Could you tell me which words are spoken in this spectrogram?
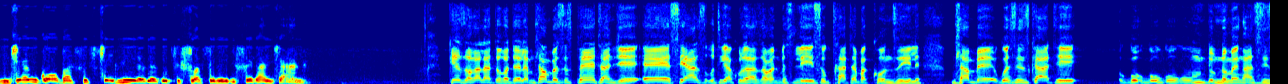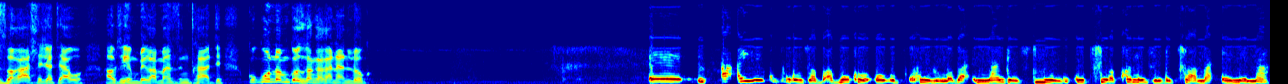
njengoba sisitsheliwe ukuthi siwasebenzise kanjani. Kuyezwakala dokotela mhlawumbe sisiphetha nje eh siyazi ukuthi kakhulukazi abantu besilisa ukuchatha bakukhonzile mhlawumbe kwesinye isikhathi umuntu noma engazizwa kahle nje athi hawo awuthi ngibeka amanzi ngichathe kunomgozi kangakanani lokho? Eh ayikho ubungozi ab- abukho obukhulu ngoba nangesilungu kuthiwa khona izinto ekuthiwa ama enema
